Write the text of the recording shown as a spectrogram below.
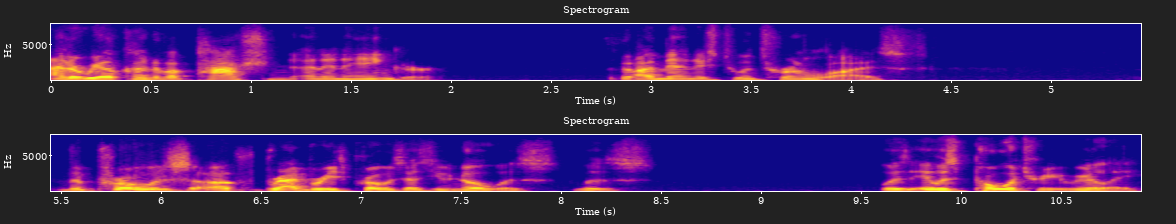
and a real kind of a passion and an anger that I managed to internalize. The prose of Bradbury's prose, as you know, was was was it was poetry really.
